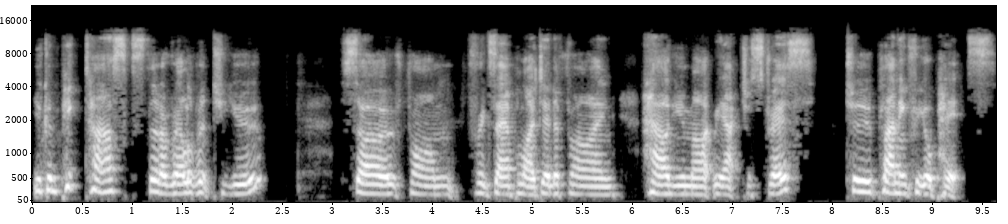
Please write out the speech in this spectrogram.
You can pick tasks that are relevant to you. So from, for example, identifying how you might react to stress to planning for your pets.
